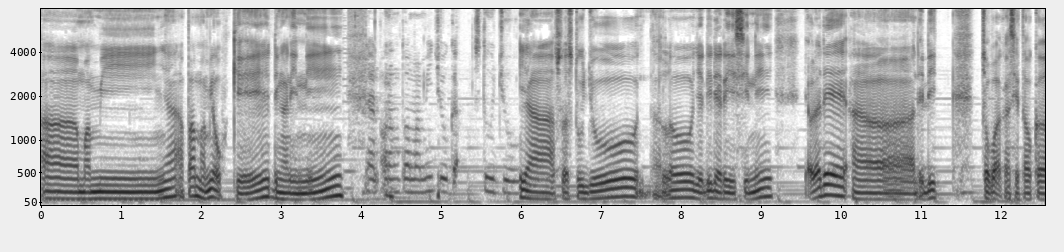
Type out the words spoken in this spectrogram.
uh, maminya apa mami oke okay dengan ini dan orang tua mami juga setuju. Ya sudah setuju. Lalu jadi dari sini ya udah deh uh, jadi coba kasih tahu ke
